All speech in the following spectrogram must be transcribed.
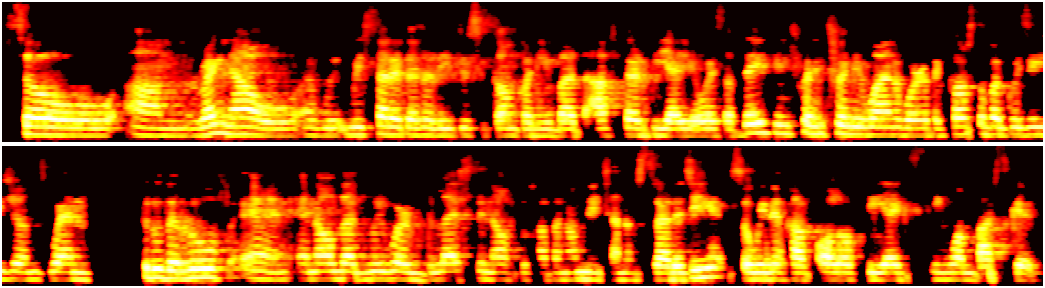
So um, right now uh, we, we, started as a D2C company, but after the iOS update in 2021, where the cost of acquisitions went through the roof and, and all that, we were blessed enough to have an omni-channel strategy. So we didn't have all of the eggs in one basket.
